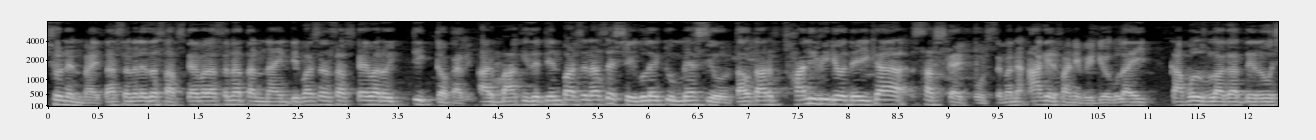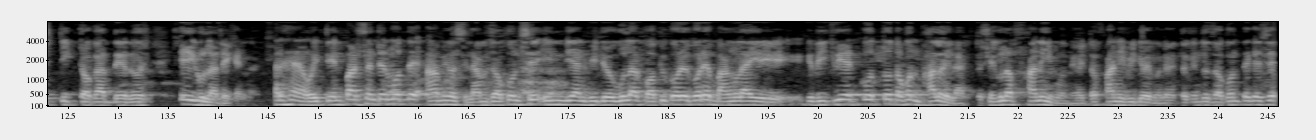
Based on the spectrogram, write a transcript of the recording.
শোনেন ভাই, তার চ্যানেলে যা সাবস্ক্রাইবার আছে না, তার নাইনটি পার্সেন্ট সাবস্ক্রাইবার ওই টিকটকারে আর বাকি যে টেন পার্সেন্ট আছে, সেগুলো একটু ম্যাচিওর তাও তার ফানি ভিডিও দেখা সাবস্ক্রাইব করছে মানে আগের ফানি ভিডিওগুলো এই কাপল ব্লগারদের রোজ টিকটকারদের রোজ এইগুলা দেখে না আর হ্যাঁ ওই টেন পার্সেন্টের মধ্যে আমিও ছিলাম। যখন সে ইন্ডিয়ান ভিডিওগুলো কপি করে করে বাংলায় রিক্রিয়েট করতো, তখন ভালোই লাগতো। সেগুলো ফানি মনে হতো ফানি ভিডিও মনে হতো কিন্তু যখন থেকে সে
